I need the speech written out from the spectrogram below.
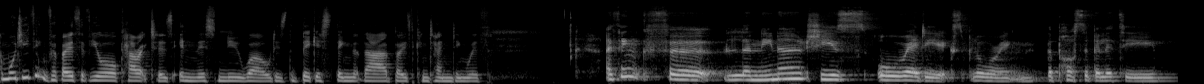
And what do you think for both of your characters in this new world is the biggest thing that they're both contending with? I think for Lenina, she's already exploring the possibility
